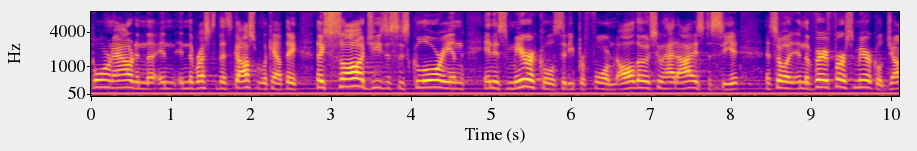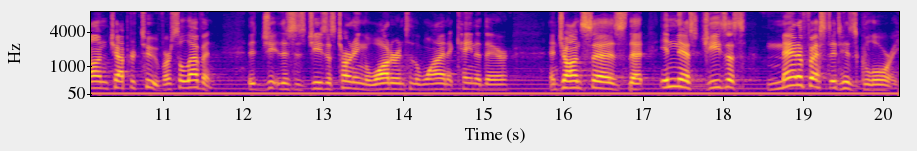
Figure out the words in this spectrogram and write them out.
borne out in the, in, in the rest of this gospel account. They, they saw Jesus' glory in, in his miracles that he performed, all those who had eyes to see it. And so, in the very first miracle, John chapter 2, verse 11, it, this is Jesus turning the water into the wine at Cana there. And John says that in this, Jesus manifested his glory.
